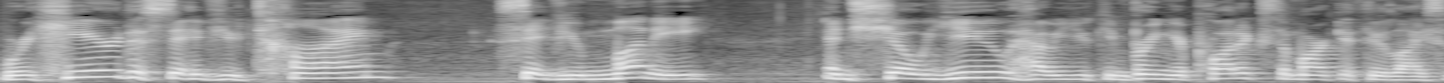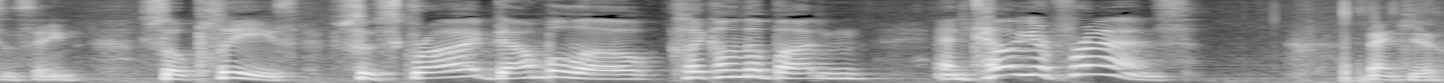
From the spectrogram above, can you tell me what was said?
We're here to save you time, save you money, and show you how you can bring your products to market through licensing. So please subscribe down below, click on the button, and tell your friends. Thank you.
